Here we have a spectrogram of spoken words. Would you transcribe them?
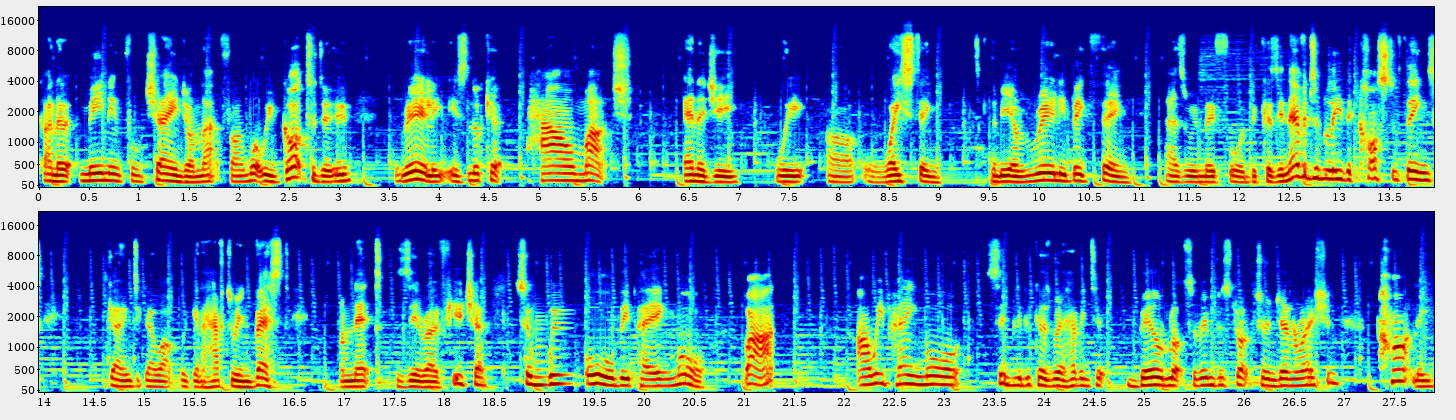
kind of meaningful change on that front. What we've got to do really is look at how much energy we are wasting. It's going to be a really big thing as we move forward because inevitably the cost of things going to go up. We're going to have to invest on net zero future. So we'll all be paying more. But are we paying more simply because we're having to build lots of infrastructure and generation? Partly,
